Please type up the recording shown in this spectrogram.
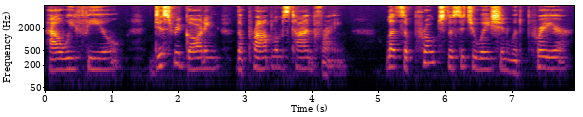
how we feel, disregarding the problem's time frame. Let's approach the situation with prayer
